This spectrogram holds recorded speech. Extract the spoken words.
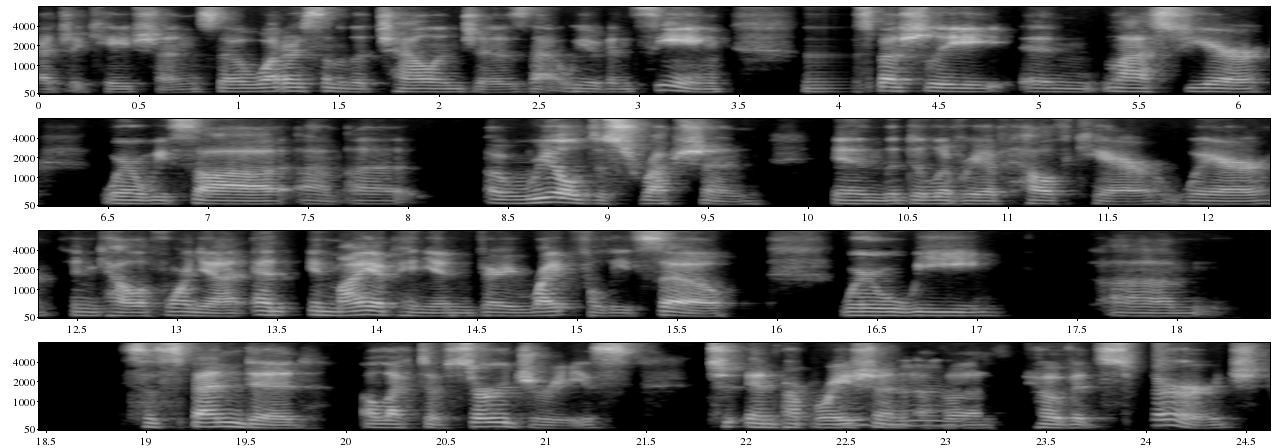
education so what are some of the challenges that we have been seeing especially in last year where we saw um, a, a real disruption in the delivery of healthcare where in california and in my opinion very rightfully so where we um, suspended elective surgeries to, in preparation mm-hmm. of a COVID surge,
